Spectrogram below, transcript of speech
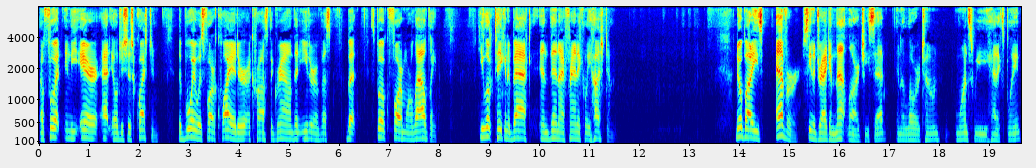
a foot in the air at Ilgish's question. The boy was far quieter across the ground than either of us, but spoke far more loudly. He looked taken aback, and then I frantically hushed him. Nobody's ever seen a dragon that large, he said, in a lower tone, once we had explained.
